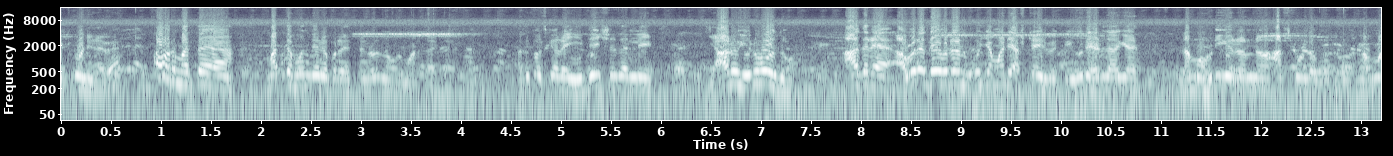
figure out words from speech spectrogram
ಇಟ್ಕೊಂಡಿದ್ದೇವೆ. ಅವರು ಮತ್ತೆ ಮತ್ತೆ ಮುಂದಿನ ಪ್ರಯತ್ನಗಳನ್ನು ಅವರು ಮಾಡ್ತಾ ಇದ್ದಾರೆ. ಅದಕ್ಕೋಸ್ಕರ ಈ ದೇಶದಲ್ಲಿ ಯಾರು ಇರ್ಬೋದು, ಆದರೆ ಅವರ ದೇವರನ್ನು ಪೂಜೆ ಮಾಡಿ ಅಷ್ಟೇ ಇರಬೇಕು. ಇವರು ಹೇಳಿದಾಗೆ ನಮ್ಮ ಹುಡುಗಿಯರನ್ನು ಹಾಸ್ಕೊಂಡು ಹೋಗೋದು, ನಮ್ಮ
